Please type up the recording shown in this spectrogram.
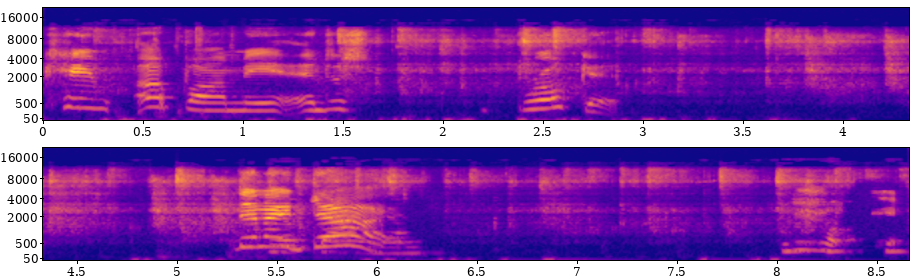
came up on me and just broke it. Then I died. Okay.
